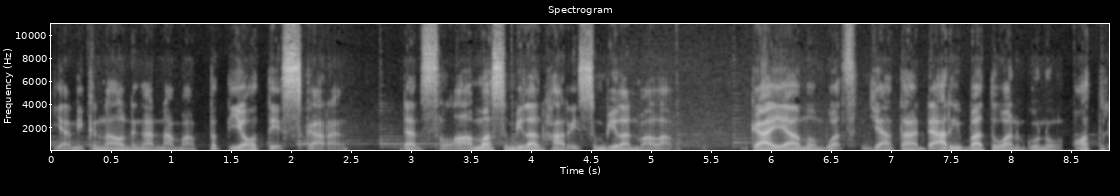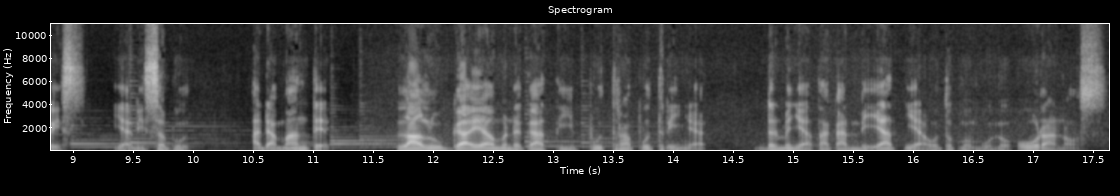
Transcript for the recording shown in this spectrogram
yang dikenal dengan nama Petiotis sekarang. Dan selama sembilan hari sembilan malam, Gaya membuat senjata dari batuan Gunung Otris yang disebut Adamantin. Lalu Gaya mendekati putra-putrinya dan menyatakan niatnya untuk membunuh Uranus.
